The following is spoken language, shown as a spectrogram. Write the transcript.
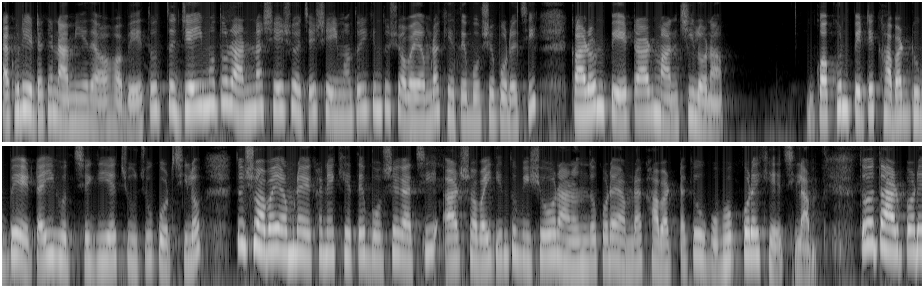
এখনই এটাকে নামিয়ে দেওয়া হবে। তো যেই মতো রান্না শেষ হয়েছে, সেই মতোই কিন্তু সবাই আমরা খেতে বসে পড়েছি। কারণ পেট আর মানছিল না। কখন পেটে খাবার ঢুকবে এটাই হচ্ছে গিয়ে চুচু করছিল। তো সবাই আমরা এখানে খেতে বসে গেছি আর সবাই কিন্তু ভীষণ আনন্দ করে আমরা খাবারটাকে উপভোগ করে খেয়েছিলাম। তো তারপরে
